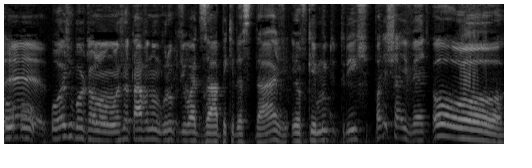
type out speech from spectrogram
o- É. o- hoje, Bortolão, hoje eu tava num grupo de WhatsApp aqui da cidade, eu fiquei muito triste. Pode deixar a Ivete. Ô,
